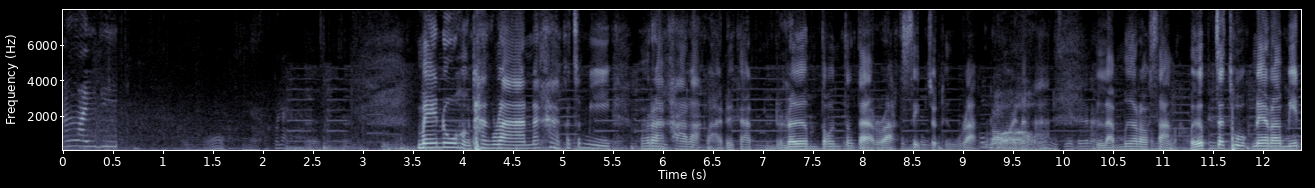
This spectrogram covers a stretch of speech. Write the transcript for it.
อะไรดีเมนูของทางร้านนะคะ ก็จะมีราคาหลากหลายด้วยกัน เริ่มต้นตั้งแต่หลักสิบจนถึงหลักร้อยนะคะ และเมื่อเราสั่งปุ๊บจะถูกเนรมิต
